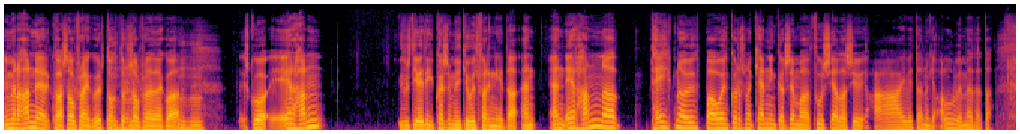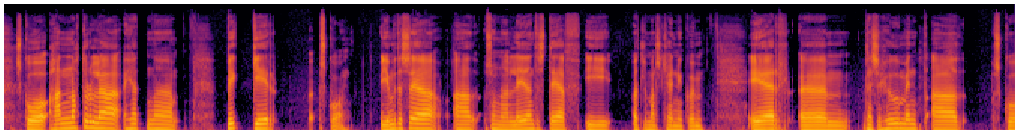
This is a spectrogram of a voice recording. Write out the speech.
ég meina hann er hvað, sálfræðingur, doktor í Mhm. sálfræði eða eitthvað -hmm. sko, er hann þú veist, ég veit ekki hversu mikið þú vilt fara inn í þetta en, en er hann að teikna upp á einhverja svona kenningar sem að þú sér það séu, að ég veit það nú ekki alveg með þetta sko hann náttúrulega hérna byggir sko, ég myndi segja að svona leiðandi stef í öllum hans kenningum er um, þessi hugmynd að sko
